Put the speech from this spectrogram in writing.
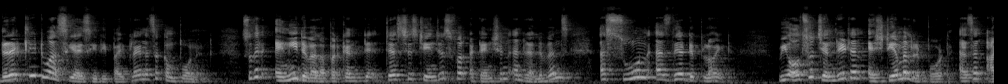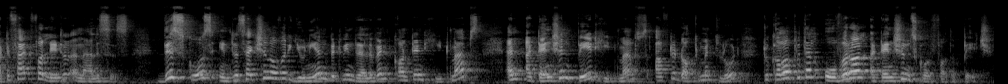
directly to our CI CD pipeline as a component so that any developer can test his changes for attention and relevance as soon as they are deployed. We also generate an HTML report as an artifact for later analysis. This scores intersection over union between relevant content heat maps and attention paid heat maps after document load to come up with an overall attention score for the page.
